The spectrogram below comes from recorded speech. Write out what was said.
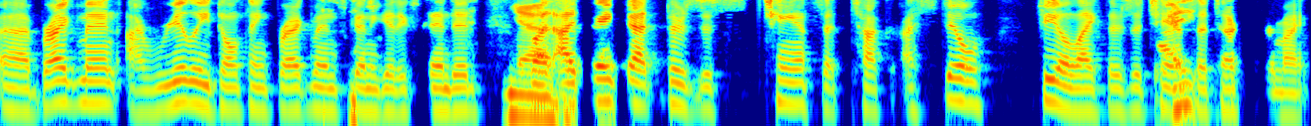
uh, Bregman. I really don't think Bregman's going to get extended, Yeah, but I think that there's this chance that Tucker. I still feel like there's a chance I- that Tucker might.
